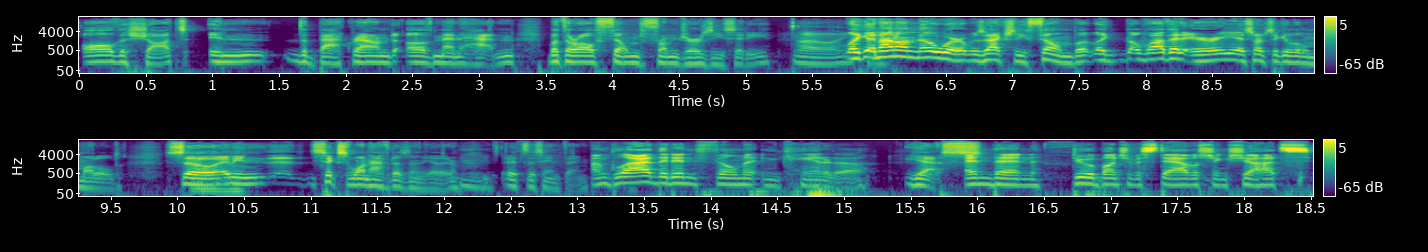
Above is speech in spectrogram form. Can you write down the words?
all the shots in the background of Manhattan, but they're all filmed from Jersey City? Oh, Like, and I don't know where it was actually filmed, but like a lot of that area starts to get a little muddled. So, I mean, uh, six one, half dozen the other. It's the same thing. I'm glad they didn't film it in Canada Yes. and then do a bunch of establishing shots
